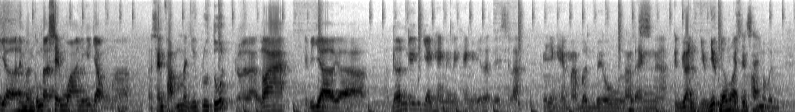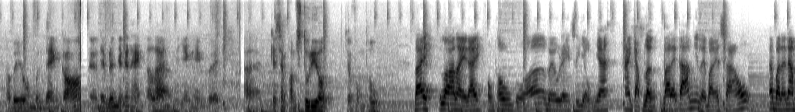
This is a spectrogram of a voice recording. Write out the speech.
Nãy giờ thì mình cũng đã xem qua những cái dòng à, sản phẩm mà như Bluetooth rồi là loa. Thì bây giờ à, đến cái gian hàng này thì Khang nghĩ là đây sẽ là cái gian hàng mà bên BU là đang à, kinh doanh nhiều nhất Đúng rồi, sản phẩm mà bên à, BU mình đang có à, đem đến cho khách hàng. Đó là những cái gian hàng về à, cái sản phẩm studio cho phòng thu. Đây, cái loa này đây, phòng thu của BO đang sử dụng nha. Hai cặp lần 308 với lại 306 hay 305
